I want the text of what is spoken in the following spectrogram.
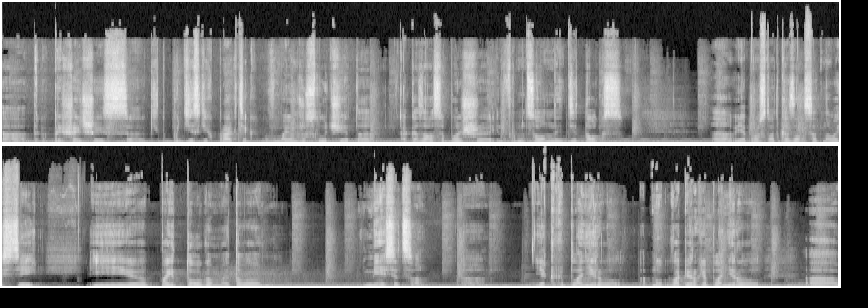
а, так, пришедшие из э, каких-то буддийских практик. В моем же случае это оказался больше информационный детокс. А, я просто отказался от новостей. И по итогам этого месяца а, я как и планировал, ну, во-первых, я планировал, э,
